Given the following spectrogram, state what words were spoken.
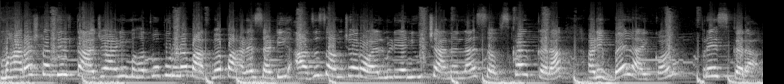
महाराष्ट्रातील ताज्या आणि महत्त्वपूर्ण बातम्या पाहण्यासाठी आजच आमच्या रॉयल मीडिया न्यूज चॅनलला सबस्क्राईब करा आणि बेल आयकॉन प्रेस करा.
